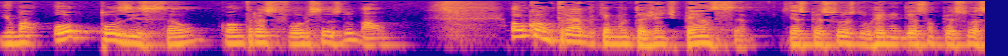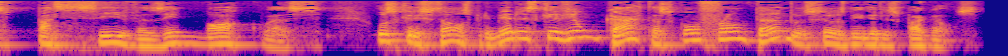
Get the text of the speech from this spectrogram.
e uma oposição contra as forças do mal. Ao contrário do que muita gente pensa, que as pessoas do reino de Deus são pessoas passivas, inócuas. Os cristãos primeiro escreviam cartas confrontando os seus líderes pagãos.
